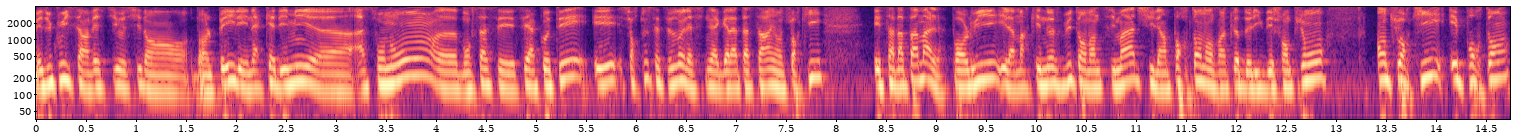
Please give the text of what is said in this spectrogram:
mais du coup il s'est investi aussi dans, dans le pays. Il a une académie euh, à son nom. Euh, bon, ça c'est c'est à côté. Et surtout cette saison, il a signé à Galatasaray en Turquie. Et ça va pas mal. Pour lui, il a marqué 9 buts en 26 matchs. Il est important dans un club de Ligue des Champions en Turquie. Et pourtant,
